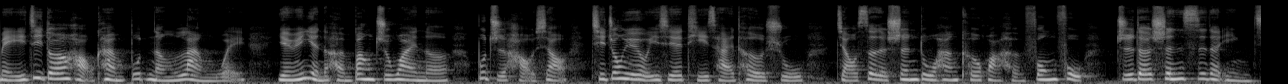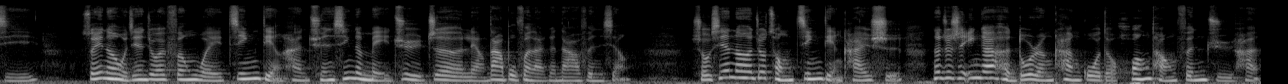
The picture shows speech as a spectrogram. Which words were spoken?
每一季都要好看，不能烂尾。演员演得很棒之外呢，不止好笑，其中也有一些题材特殊、角色的深度和刻画很丰富、值得深思的影集。所以呢，我今天就会分为经典和全新的美剧这两大部分来跟大家分享。首先呢，就从经典开始，那就是应该很多人看过的《荒唐分局》和《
